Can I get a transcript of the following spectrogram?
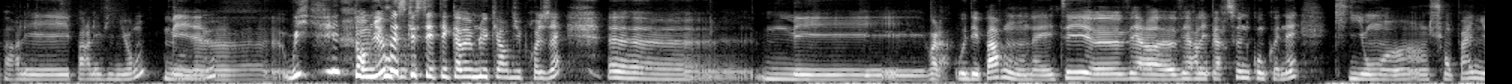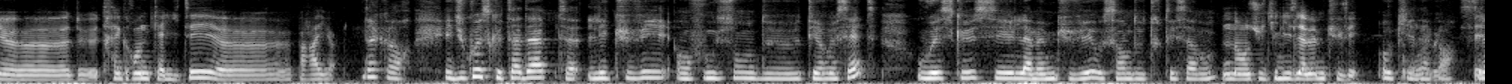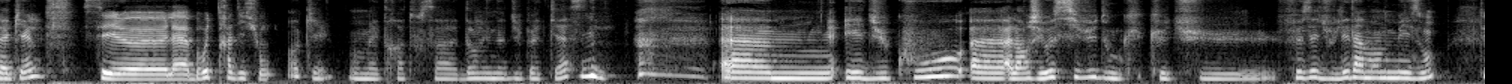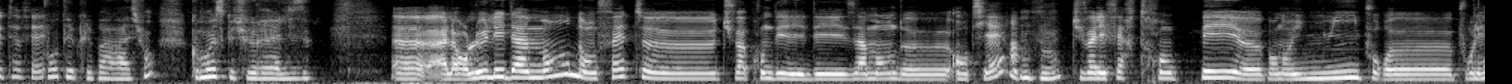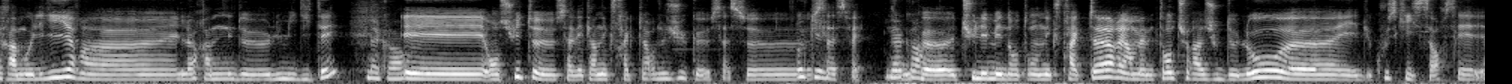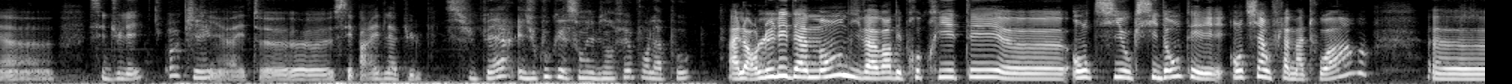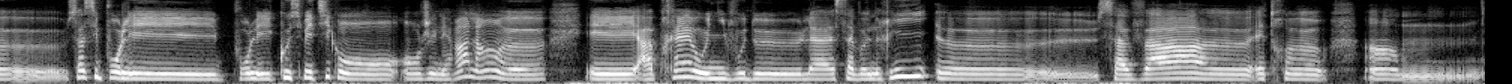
par les par les vignerons. Mais Tant oui, tant mieux parce que c'était quand même le cœur du projet. Mais voilà, au départ, on a été vers vers les personnes qu'on connaît qui ont un, un champagne de très grande qualité par ailleurs. D'accord. Et du coup, est-ce que tu adaptes les cuvées en fonction de tes recettes ou est-ce que c'est la même cuvée au sein de tous tes savons Non, j'utilise la même cuvée. Ok, Ouais, d'accord. ouais, c'est laquelle C'est euh, la la brute tradition. Ok, on mettra tout ça dans les notes du podcast. Euh, et du coup, euh, alors j'ai aussi vu donc que tu faisais du lait d'amande maison. Tout à fait. Pour tes préparations. Comment est-ce que tu le réalises? Euh, alors le lait d'amande, en fait, euh, tu vas prendre des, amandes euh, entières, mhm. tu vas les faire tremper pendant une nuit pour, pour les ramollir, leur ramener de l'humidité. D'accord. Et ensuite, c'est avec un extracteur de jus que ça se, ça se fait. Donc tu les mets dans ton extracteur et en même temps tu rajoutes de l'eau et du coup ce qui sort c'est c'est du lait. Qui va être séparé de la pulpe. Super. Et du coup quels sont les bienfaits pour la peau? Alors le lait d'amande, il va avoir des propriétés euh, antioxydantes et anti-inflammatoires. Euh, ça c'est pour les pour les cosmétiques en, général. Hein, euh. et après au niveau de la savonnerie, ça va être un,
